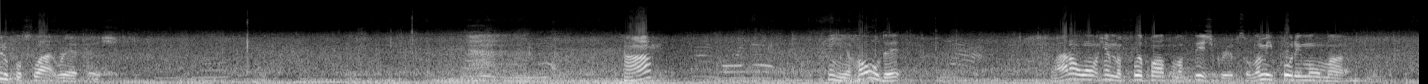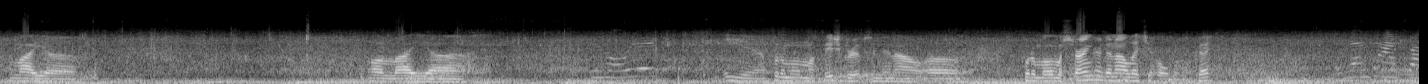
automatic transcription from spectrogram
beautiful slot redfish. Huh? Can you hold it? Well, I don't want him to flip off my fish grip, so let me put him on my my uh on my uh yeah, I put him on my fish grips and then I'll uh put him on my stringer, then I'll let you hold him, okay? and then can I go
